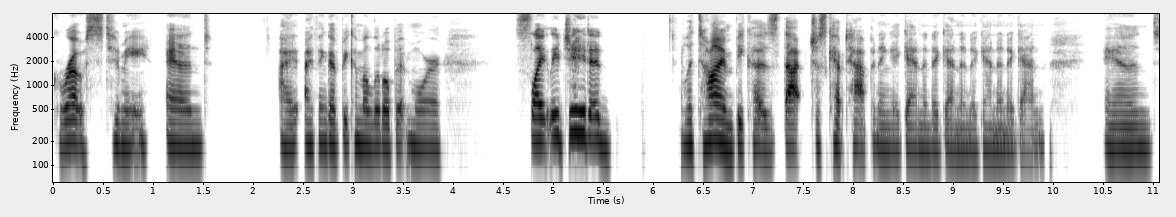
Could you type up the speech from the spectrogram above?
gross to me. And I, I think I've become a little bit more slightly jaded with time because that just kept happening again and again and again and again. And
